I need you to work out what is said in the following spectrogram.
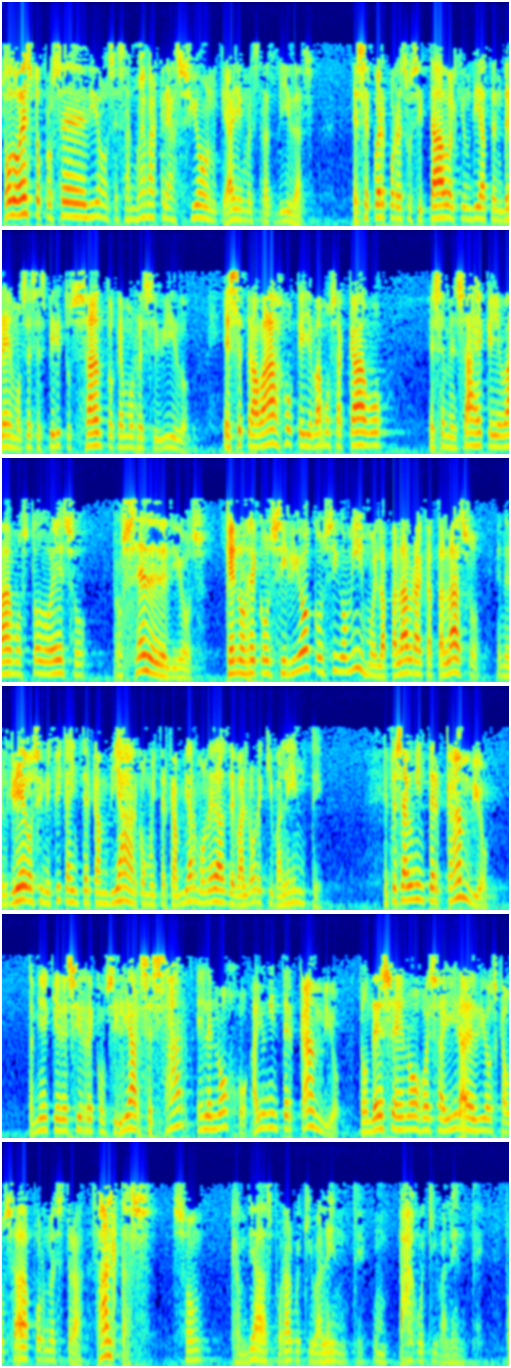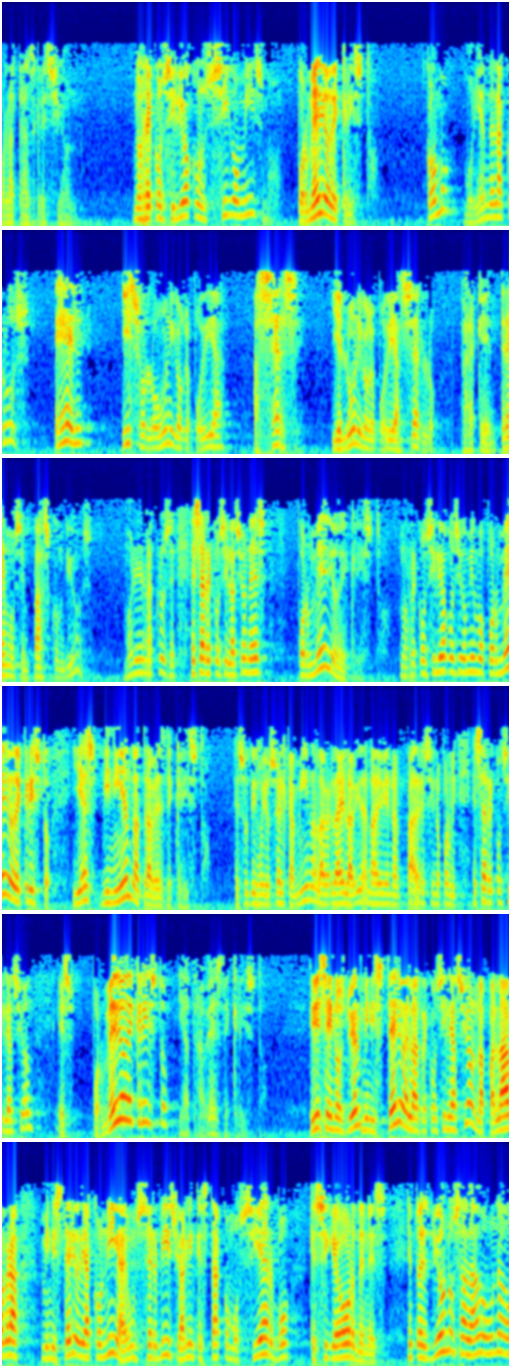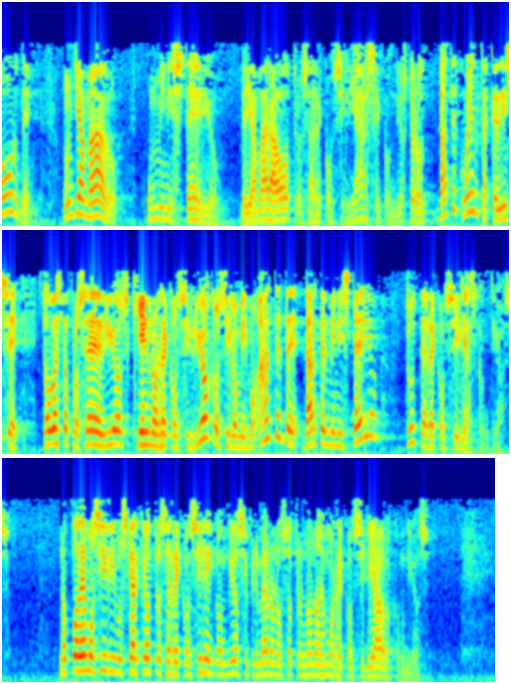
Todo esto procede de Dios, esa nueva creación que hay en nuestras vidas ese cuerpo resucitado el que un día tendremos, ese Espíritu Santo que hemos recibido, ese trabajo que llevamos a cabo, ese mensaje que llevamos, todo eso procede de Dios, que nos reconcilió consigo mismo. Y la palabra catalazo en el griego significa intercambiar, como intercambiar monedas de valor equivalente. Entonces hay un intercambio. También quiere decir reconciliar, cesar el enojo. Hay un intercambio donde ese enojo, esa ira de Dios causada por nuestras faltas, son cambiadas por algo equivalente, un pago equivalente por la transgresión. Nos reconcilió consigo mismo por medio de Cristo. ¿Cómo? Muriendo en la cruz. Él hizo lo único que podía hacerse y el único que podía hacerlo para que entremos en paz con Dios. Morir en la cruz. Esa reconciliación es por medio de Cristo nos reconcilió consigo mismo por medio de Cristo y es viniendo a través de Cristo. Jesús dijo, yo soy el camino, la verdad y la vida, nadie viene al Padre sino por mí. Esa reconciliación es por medio de Cristo y a través de Cristo. Y dice, y nos dio el ministerio de la reconciliación. La palabra ministerio de aconía es un servicio, alguien que está como siervo que sigue órdenes. Entonces Dios nos ha dado una orden, un llamado, un ministerio de llamar a otros a reconciliarse con Dios. Pero date cuenta que dice, todo esto procede de Dios, quien nos reconcilió consigo mismo. Antes de darte el ministerio, tú te reconcilias con Dios. No podemos ir y buscar que otros se reconcilien con Dios si primero nosotros no nos hemos reconciliado con Dios.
